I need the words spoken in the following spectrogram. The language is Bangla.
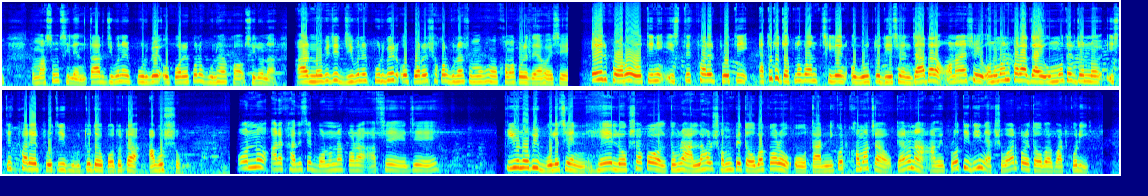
মাসুম ছিলেন, তার জীবনের পূর্বে ও পরের কোনো গুনাহ ছিল না। আর নবীজির জীবনের পূর্বের ও পরের সকল গুনাহসমূহ ক্ষমা করে দেওয়া হয়েছে। এরপরও তিনি ইস্তেকফারের প্রতি এতটা যত্নবান ছিলেন ও গুরুত্ব দিয়েছেন, যা দ্বারা অনায়াসেই অনুমান করা যায় উম্মতের জন্য ইস্তেকফারের প্রতি গুরুত্ব দেওয়া কতটা আবশ্যক। অন্য আরেক হাদিসে বর্ণনা করা আছে যে, প্রিয় নবী বলেছেন, হে লোক সকল, তোমরা আল্লাহর সমীপে তওবা করো ও তার নিকট ক্ষমা চাও, কেননা আমি প্রতিদিন একশো বার করে তওবা পাঠ করি।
